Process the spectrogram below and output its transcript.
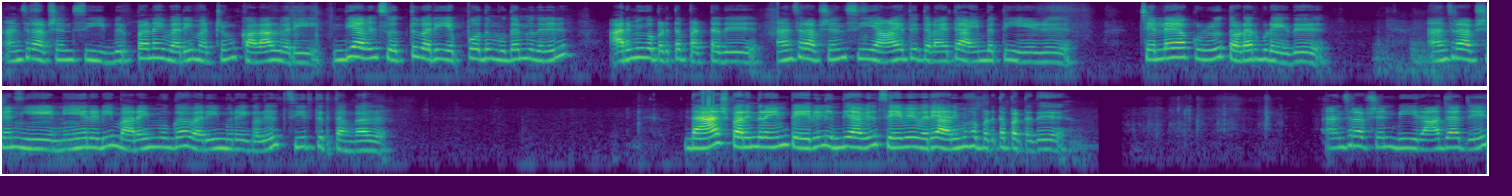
ஆன்சர் ஆப்ஷன் சி விற்பனை வரி மற்றும் கலால் வரி. இந்தியாவில் சொத்து வரி எப்போது முதன் முதலில் அறிமுகப்படுத்தப்பட்டது? ஆன்சர் ஆப்ஷன் சி ஆயிரத்தி தொள்ளாயிரத்தி ஐம்பத்தி ஏழு. செல்லையா குழு தொடர்புடையது. ஆன்சர் ஆப்ஷன் ஏ நேரடி மறைமுக வரிமுறைகளில் சீர்திருத்தங்கள். டேஷ் பரிந்துரையின் பேரில் இந்தியாவில் சேவை வரி அறிமுகப்படுத்தப்பட்டது. Answer option B Raja J.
